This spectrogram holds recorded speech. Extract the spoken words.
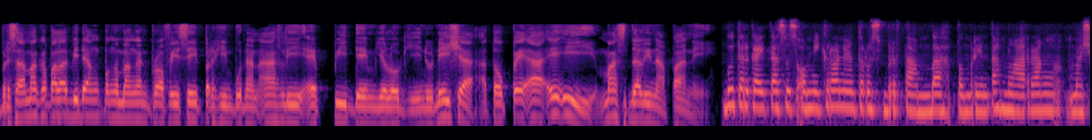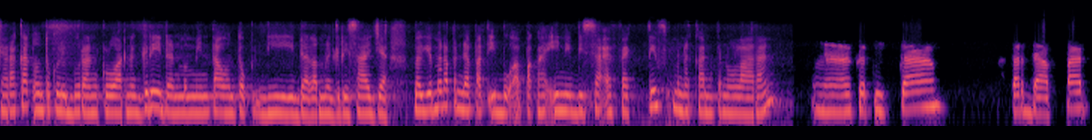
bersama Kepala Bidang Pengembangan Profesi Perhimpunan Ahli Epidemiologi Indonesia atau PAEI, Mas Dalina Pane. Bu, terkait kasus Omikron yang terus bertambah, pemerintah melarang masyarakat untuk liburan ke luar negeri dan meminta untuk di dalam negeri saja. Bagaimana pendapat Ibu, apakah ini bisa efektif menekan penularan? Eh, ketika terdapat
